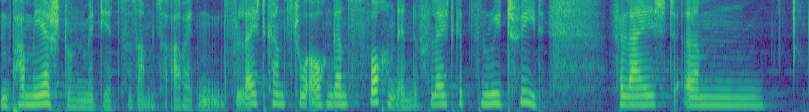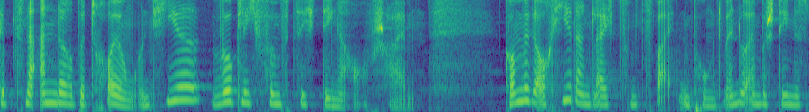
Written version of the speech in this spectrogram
ein paar mehr Stunden mit dir zusammenzuarbeiten? Vielleicht kannst du auch ein ganzes Wochenende, vielleicht gibt es ein Retreat, vielleicht ähm, gibt es eine andere Betreuung und hier wirklich 50 Dinge aufschreiben. Kommen wir auch hier dann gleich zum zweiten Punkt. Wenn du ein bestehendes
